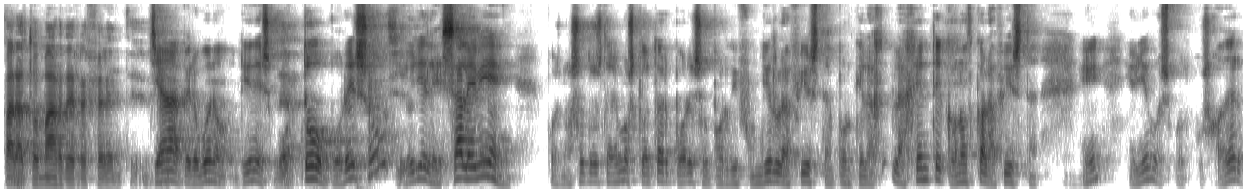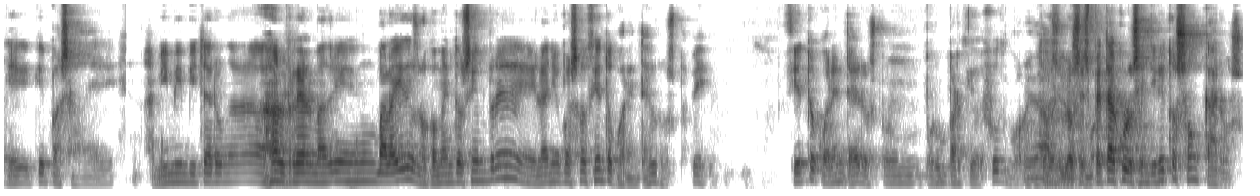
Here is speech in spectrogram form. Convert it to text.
para tomar de referente. Ya, pero bueno, ¿entiendes? Optó por eso y oye, le sale bien. Pues nosotros tenemos que optar por eso, por difundir la fiesta, porque la, la gente conozca la fiesta. ¿eh? Y oye, pues, pues, pues, joder, ¿qué, qué pasa? Eh, a mí me invitaron a- al Real Madrid en Balaídos, lo comento siempre, el año pasado 140 euros, papi. 140 euros por un, por un partido de fútbol. Cuidado, Entonces, los los- espectáculos en directo son caros.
